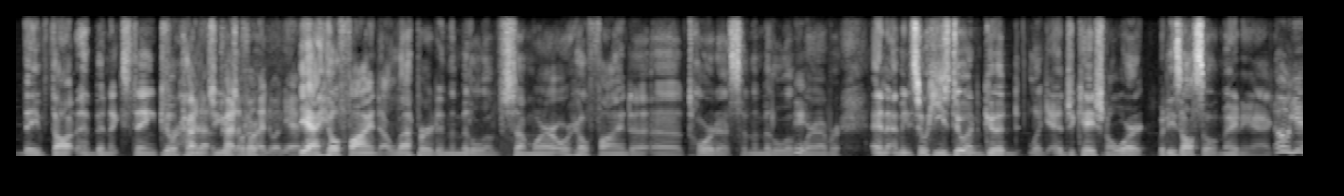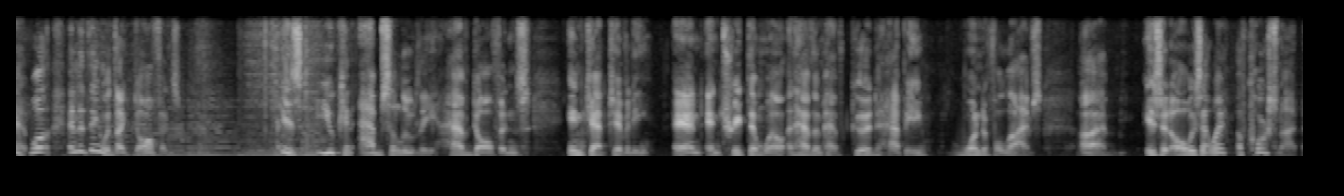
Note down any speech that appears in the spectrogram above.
they've thought have been extinct He'll for try to- hundreds of years, whatever. one, yeah. he'll find a leopard in the middle of somewhere, or he'll find a, a tortoise in the middle of wherever. And I mean, so he's doing good like educational work, but he's also a maniac. Oh yeah. Well, and the thing with like dolphins is you can absolutely have dolphins in captivity and and treat them well and have them have good, happy, wonderful lives. Uh, is it always that way? Of course not.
